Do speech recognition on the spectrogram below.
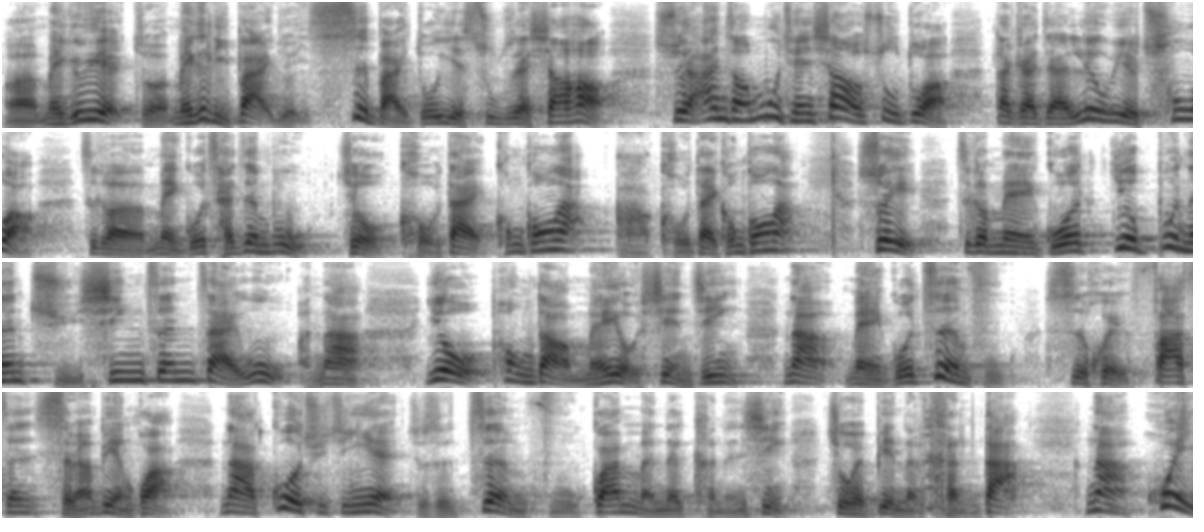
啊，每个月就每个礼拜有四百多亿的速度在消耗，所以按照目前消耗速度啊，大概在六月初啊，这个美国财政部就口袋空空了啊，口袋空空了，所以这个美国又不能举新增债务，那又碰到没有现金，那美国政府。是会发生什么样变化？那过去经验就是政府关门的可能性就会变得很大。那会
